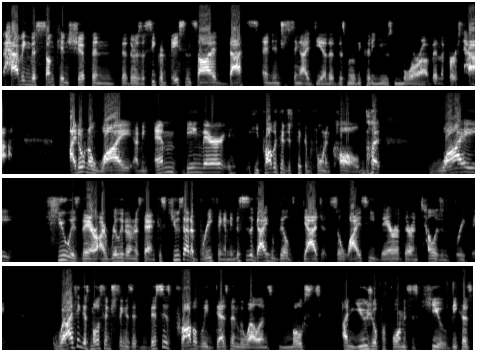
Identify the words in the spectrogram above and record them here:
having this sunken ship and that there's a secret base inside, that's an interesting idea that this movie could have used more of in the first half. I don't know why. I mean, M being there, he probably could have just picked up a phone and called, but why Q is there, I really don't understand. Because Q's at a briefing. I mean, this is a guy who builds gadgets, so why is he there at their intelligence briefing? What I think is most interesting is that this is probably Desmond Llewellyn's most unusual performance as Q, because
